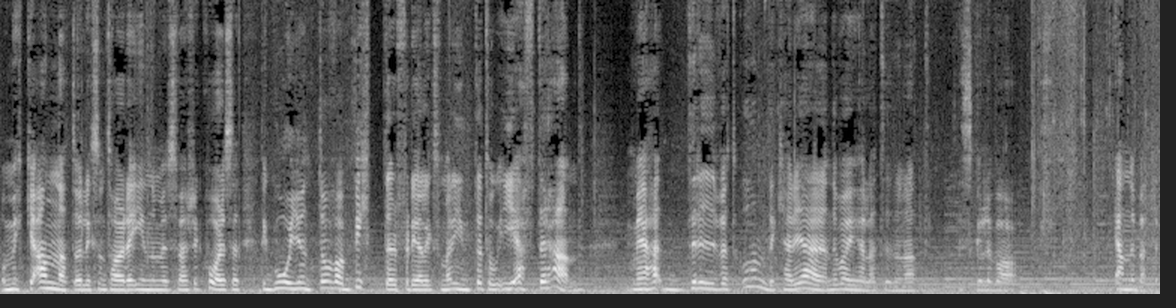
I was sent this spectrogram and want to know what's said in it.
och mycket annat och liksom ta det där inomhusvärldsrekordet. Så det går ju inte att vara bitter för det liksom man inte tog i efterhand. Men jag, hade- drivet under karriären det var ju hela tiden att det skulle vara ännu bättre.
